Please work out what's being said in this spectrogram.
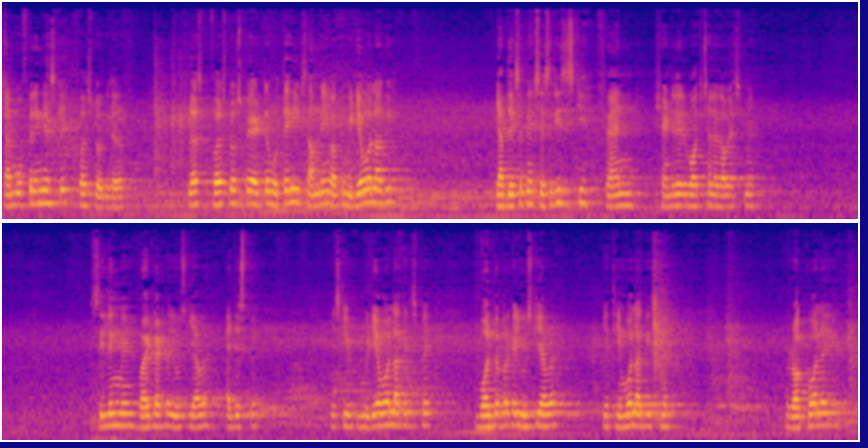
अच्छा मूव करेंगे इसके फ़र्स्ट फ्लोर की तरफ़। प्लस फ़र्स्ट फ्लोर पे एंटर होते ही सामने ही आपकी मीडिया वॉल आ गई। ये आप देख सकते हैं एक्सेसरीज इसकी फ़ैन शैंडलियर बहुत अच्छा लगा हुआ है इसमें। सीलिंग में वाइट लाइट का यूज़ किया हुआ है एजेस पे। इसकी मीडिया वॉल आ गई जिसपे वॉलपेपर का यूज़ किया हुआ है। ये थीम वॉल आ गई इसमें। रॉक वॉल है ये।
